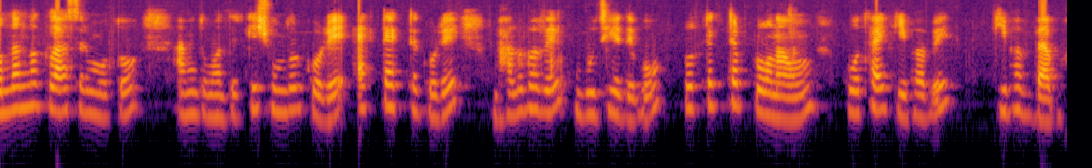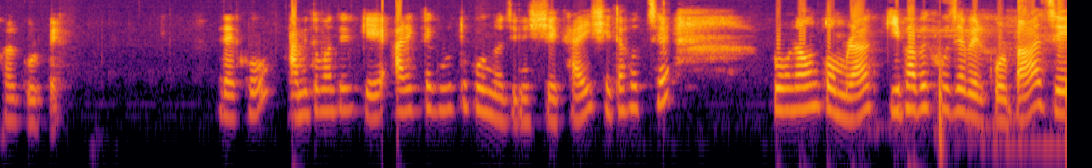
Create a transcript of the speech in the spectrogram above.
অন্যান্য ক্লাসের মতো আমি তোমাদেরকে সুন্দর করে একটা একটা করে ভালোভাবে বুঝিয়ে দেব প্রত্যেকটা প্রোনাউন কোথায় কীভাবে কীভাবে ব্যবহার করবে। দেখো, আমি তোমাদেরকে আরেকটা গুরুত্বপূর্ণ জিনিস শেখাই, সেটা হচ্ছে প্রোনাউন তোমরা কীভাবে খুঁজে বের করবা যে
